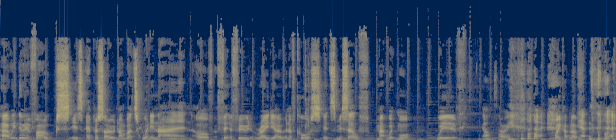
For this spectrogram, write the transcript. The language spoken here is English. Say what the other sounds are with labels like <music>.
How we doing, folks? It's episode number 29 of Fitter Food Radio, and of course, it's myself, Matt Whitmore, with Oh, sorry. <laughs> Wake Up Love. yep. <laughs>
